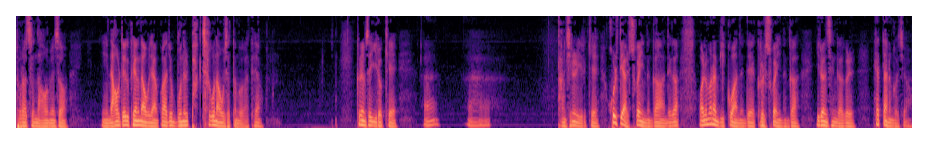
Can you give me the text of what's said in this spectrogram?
돌아서 나오면서 나올 때도 그냥 나오지 않고 아주 문을 팍 차고 나오셨던 것 같아요. 그러면서 이렇게 어, 어, 당신을 이렇게 홀대할 수가 있는가? 내가 얼마나 믿고 왔는데 그럴 수가 있는가? 이런 생각을 했다는 거죠.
